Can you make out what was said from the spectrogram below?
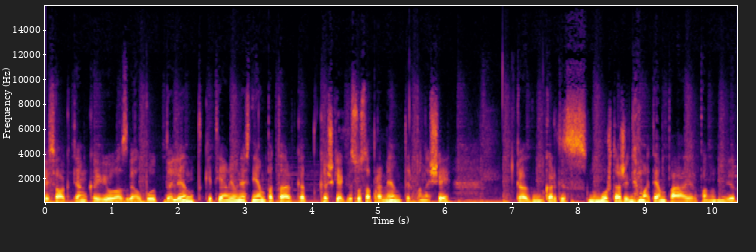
tiesiog tenka juos galbūt dalint kitiem jaunesniem patart, kad kažkiek visus apramint ir panašiai, kad kartais numušta žaidimo tempą ir, pan, ir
